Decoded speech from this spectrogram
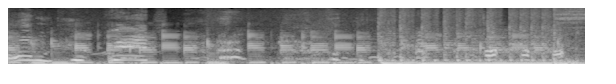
Oh, oh, oh.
